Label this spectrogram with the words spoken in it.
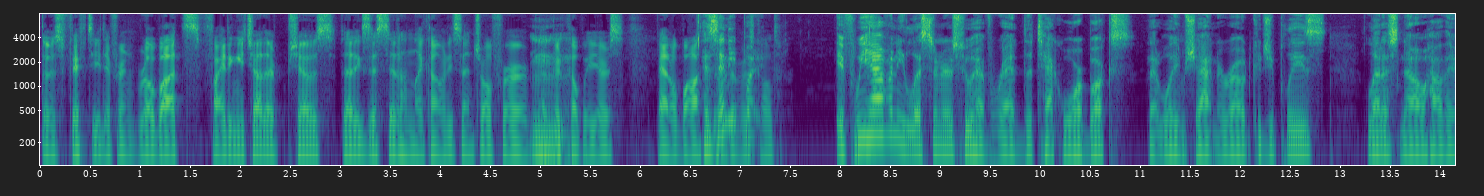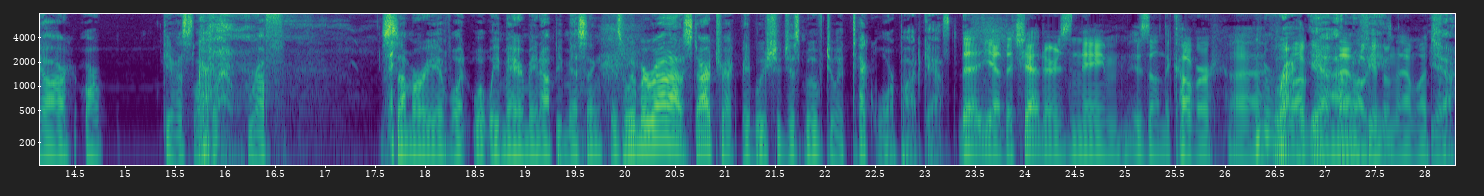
those fifty different robots fighting each other shows that existed on like Comedy Central for a good couple of years. Battle Bots Has or whatever anybody- it's called. if we have any listeners who have read the TekWar books that william shatner wrote could you please let us know how they are or give us like a rough summary of what what we may or may not be missing because when we run out of star trek maybe we should just move to a TekWar podcast The, yeah, the Shatner's name is on the cover. Uh, well, Right, I'll give yeah, him that. I'll give he- him that much. yeah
